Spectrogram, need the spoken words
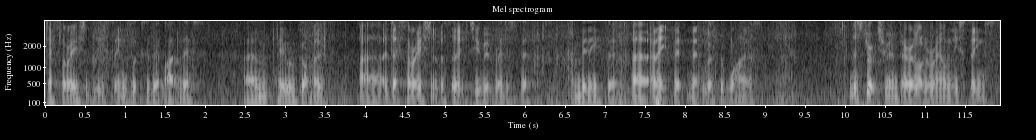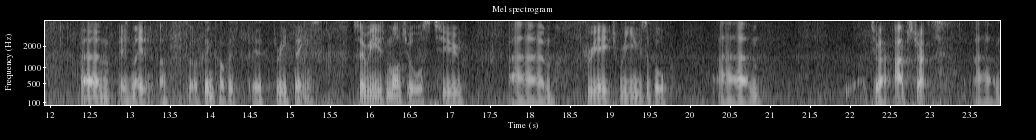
declaration of these things looks a bit like this. Um, here we've got a, uh, a declaration of a 32-bit register and beneath it uh, an 8-bit network of wires. The structure in Verilog around these things um, is made, I sort of think of as, as three things. So we use modules to um, create reusable, um, to abstract um,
